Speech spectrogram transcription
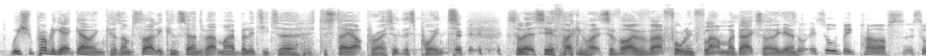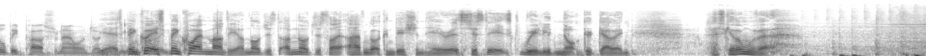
We should probably get going because I'm slightly concerned about my ability to, to stay upright at this point. so let's see if I can like survive without falling flat on my backside again. It's all, it's all big paths. It's all big paths from now on, Jonn. Yeah, it's been quite, it's been quite muddy. I'm not just I'm not just like I haven't got a condition here. It's just it's really not good going. Let's get on with it.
